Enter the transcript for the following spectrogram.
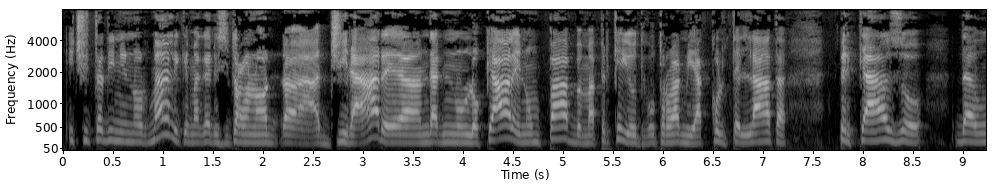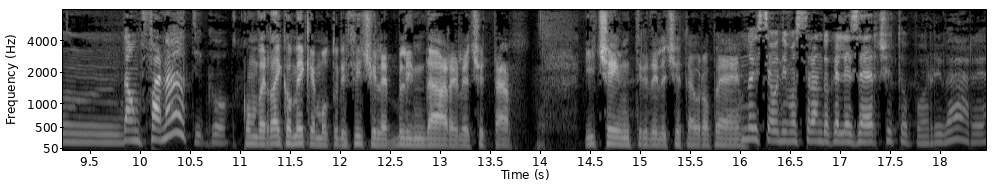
i cittadini normali che magari si trovano a, a, girare, a andare in un locale, in un pub, ma perché io devo trovarmi accoltellata per caso da un, da un fanatico? Converrai con me che è molto difficile blindare le città i centri delle città europee. Noi stiamo dimostrando che l'esercito può arrivare.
